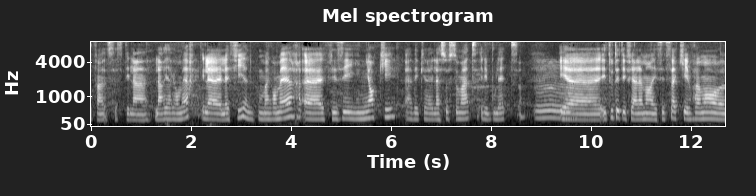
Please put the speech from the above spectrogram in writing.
enfin, ça c'était la, l'arrière-grand-mère. Et la, la fille, du coup, ma grand-mère, euh, elle faisait gnocchi avec euh, la sauce tomate et les boulettes. Et, euh, et tout était fait à la main. Et c'est ça qui est vraiment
